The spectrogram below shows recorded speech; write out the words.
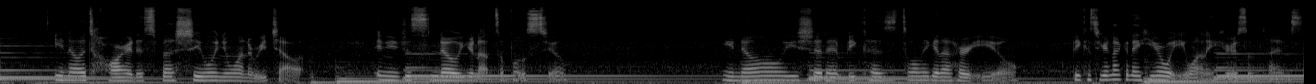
and, you know, it's hard, especially when you want to reach out and you just know you're not supposed to. You know you shouldn't because it's only gonna hurt you. Because you're not gonna hear what you want to hear sometimes.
